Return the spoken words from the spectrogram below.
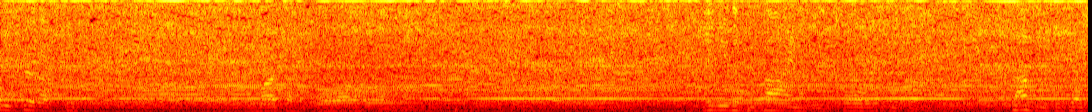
Pretty sure that's mark on the floor. Maybe the design of these floors doesn't suggest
